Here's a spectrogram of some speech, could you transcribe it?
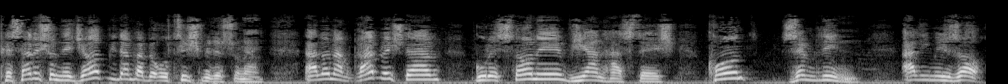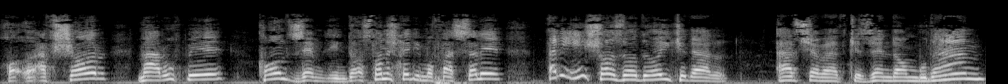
پسرش رو نجات میدم و به اتریش میرسونم. الانم قبرش در گورستان وین هستش کند زملین. علی میرزا افشار معروف به کند زملین. داستانش خیلی مفصله ولی این شاهزاده هایی که در عرض شود که زندان بودن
